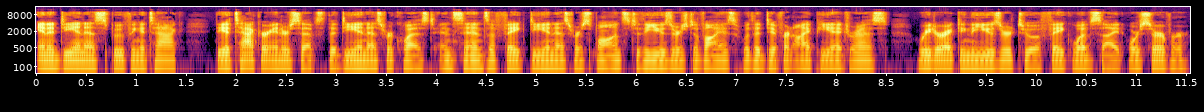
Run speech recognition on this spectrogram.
In a DNS spoofing attack, the attacker intercepts the DNS request and sends a fake DNS response to the user's device with a different IP address, redirecting the user to a fake website or server.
